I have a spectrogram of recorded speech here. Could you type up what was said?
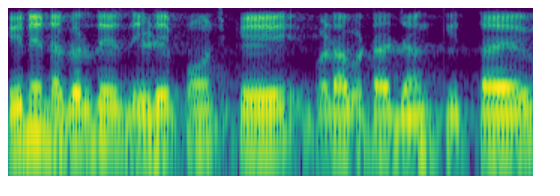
ਇਹਨੇ ਨਗਰ ਦੇ ਨੇੜੇ ਪਹੁੰਚ ਕੇ ਬੜਾ ਵੱਡਾ ਜੰਗ ਕੀਤਾ ਹੈ।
